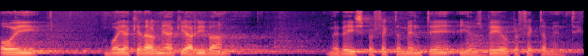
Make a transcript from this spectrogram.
Hoy voy a quedarme aquí arriba, me veis perfectamente y os veo perfectamente.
